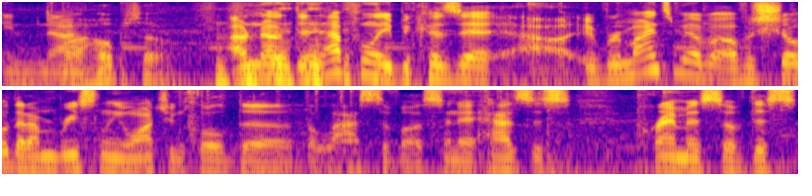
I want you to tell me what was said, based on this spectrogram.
In, uh, I hope so. I don't know, definitely because it uh, it reminds me of, of a show that I'm recently watching called uh, The Last of Us, and it has this premise of this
